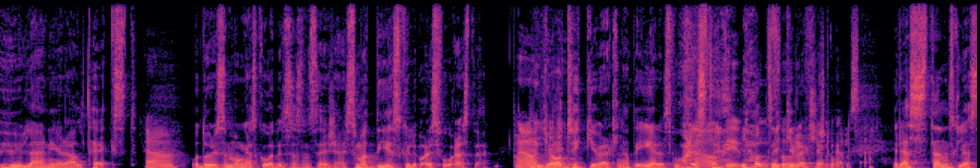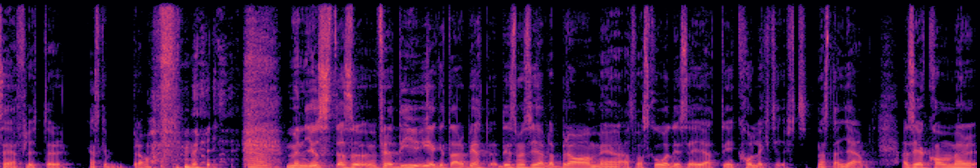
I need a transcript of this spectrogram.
hur lär ni er all text? Ja. Och då är det så många skådespelare som säger så här, som att det skulle vara det svåraste. Ja, okay. Jag tycker verkligen att det är det svåraste. Det är jag tycker verkligen det. Resten skulle jag säga flyter ganska bra för mig. Mm. Men just, alltså, för det är ju eget arbete. Det som är så jävla bra med att vara skådis är att det är kollektivt, nästan jämt. Alltså jag kommer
